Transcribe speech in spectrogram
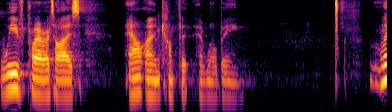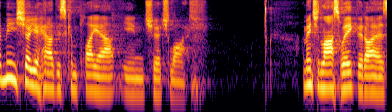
we've prioritized our own comfort and well being. Let me show you how this can play out in church life. I mentioned last week that I was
